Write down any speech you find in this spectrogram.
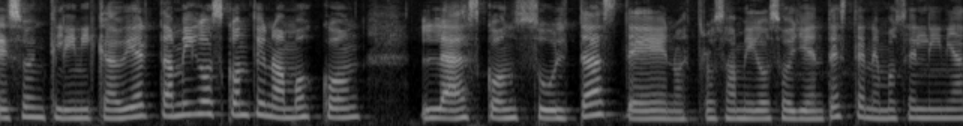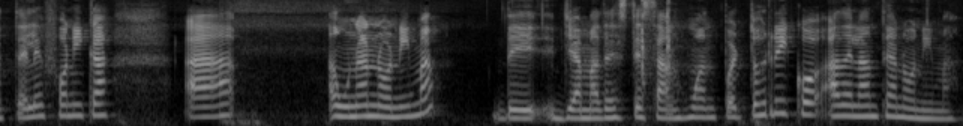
Regreso en Clínica Abierta. Amigos, continuamos con las consultas de nuestros amigos oyentes. Tenemos en línea telefónica a, una anónima de llama desde San Juan, Puerto Rico. Adelante, anónima.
